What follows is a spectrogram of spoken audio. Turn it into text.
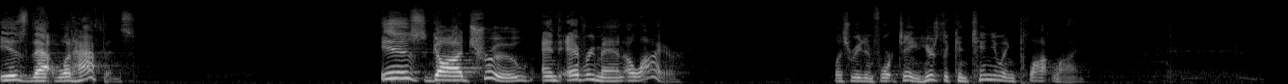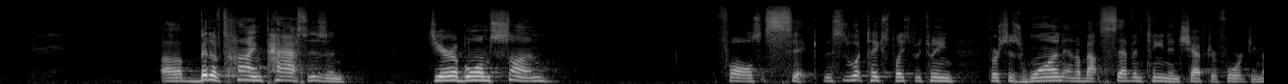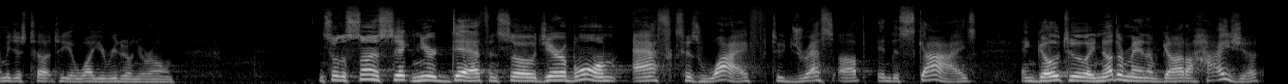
is that what happens? Is God true and every man a liar? Let's read in 14. Here's the continuing plot line. A bit of time passes, and Jeroboam's son falls sick. This is what takes place between verses 1 and about 17 in chapter 14. Let me just tell it to you while you read it on your own. And so the son is sick, near death, and so Jeroboam asks his wife to dress up in disguise and go to another man of God, Ahijah,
